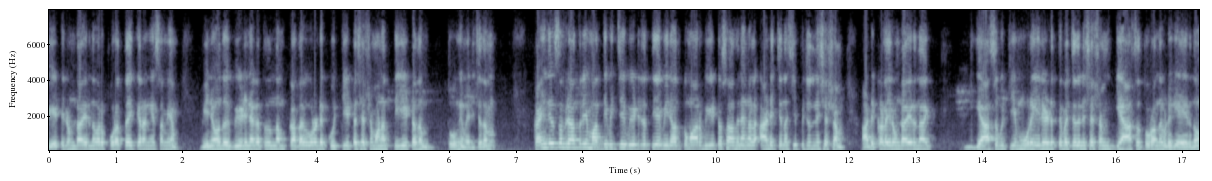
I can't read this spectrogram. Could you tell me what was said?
വീട്ടിലുണ്ടായിരുന്നവർ പുറത്തേക്ക് ഇറങ്ങിയ സമയം വിനോദ് വീടിനകത്തു നിന്നും കഥകളുടെ കുറ്റിയിട്ട ശേഷമാണ് തീയിട്ടതും തൂങ്ങി മരിച്ചതും. കഴിഞ്ഞ ദിവസം രാത്രി മദ്യപിച്ച് വീട്ടിലെത്തിയ വിനോദ് കുമാർ വീട്ടു സാധനങ്ങൾ അടിച്ചു നശിപ്പിച്ചതിനു ശേഷം അടുക്കളയിലുണ്ടായിരുന്ന ഗ്യാസ് കുറ്റി മുറിയിൽ എടുത്തു വെച്ചതിനു ശേഷം ഗ്യാസ് തുറന്നു വിടുകയായിരുന്നു.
